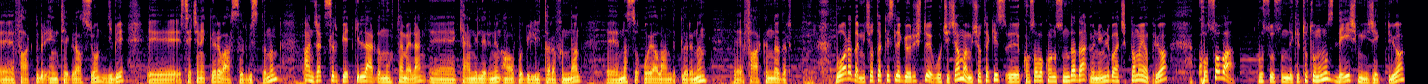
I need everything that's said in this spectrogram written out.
e, farklı bir entegrasyon gibi seçenekleri var Sırbistan'ın. Ancak Sırp yetkililer de muhtemelen kendilerinin Avrupa Birliği tarafından nasıl oyalandıklarının farkındadır. Bu arada Miçotakis ile görüştü Vučić ama Miçotakis Kosova konusunda da önemli bir açıklama yapıyor. Kosova hususundaki tutumumuz değişmeyecek diyor.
